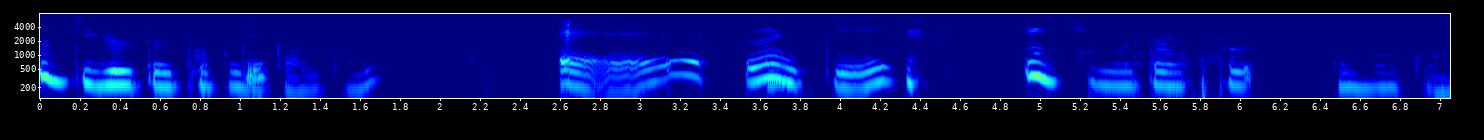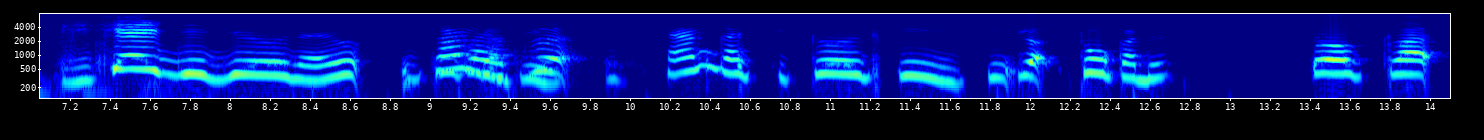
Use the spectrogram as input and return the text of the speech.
うんちの歌歌って。えー、うんち？うんちの歌歌うどんな歌？う2020年3月。3月。9日いや10日ね10日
